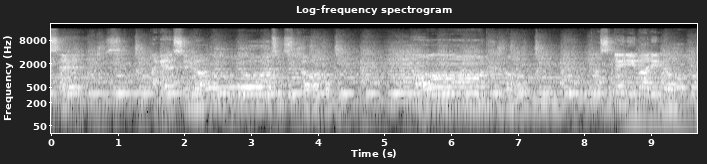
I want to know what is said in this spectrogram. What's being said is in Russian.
says, I guess he knows it's gone. On and on, must anybody know?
